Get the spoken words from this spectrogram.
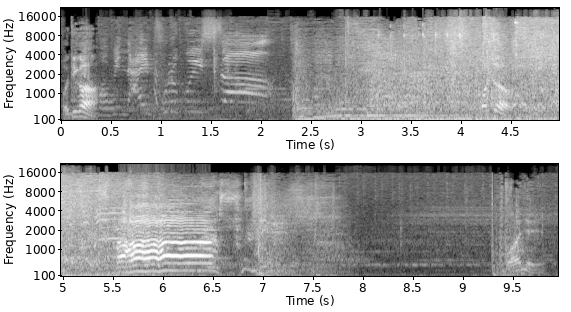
어디 가? 법이 날 부르고 있어 꺼져. 하하하. 뭐하냐 얘.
